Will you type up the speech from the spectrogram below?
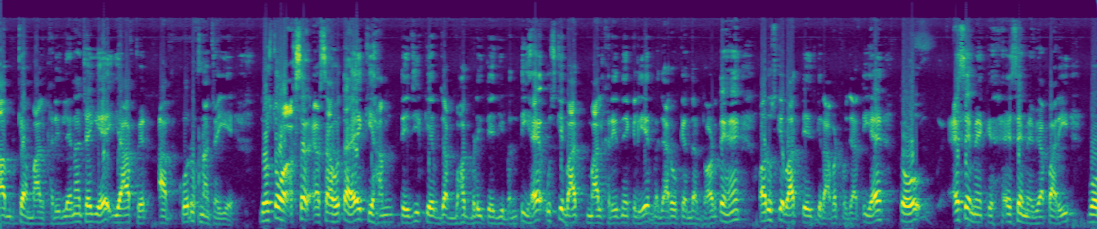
अब क्या माल खरीद लेना चाहिए या फिर आपको रुकना चाहिए? दोस्तों, अक्सर ऐसा होता है कि हम तेज़ी के, जब बहुत बड़ी तेज़ी बनती है, उसके बाद माल खरीदने के लिए बाजारों के अंदर दौड़ते हैं और उसके बाद तेज गिरावट हो जाती है। तो ऐसे में ऐसे में व्यापारी वो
